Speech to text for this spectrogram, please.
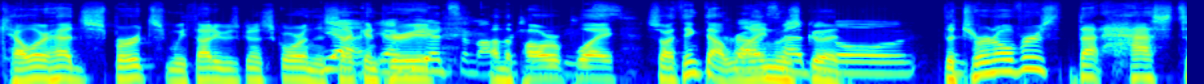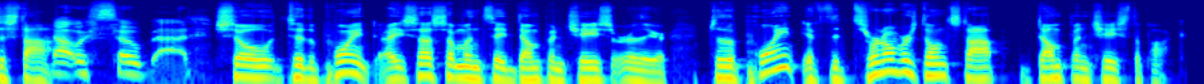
Keller had spurts. And we thought he was going to score in the Yeah, second yeah, period on the power play. So I think that Crouse line was had the good. The turnovers, that has to stop. that was so bad. So to the point, I saw someone say dump and chase earlier. To the point, if the turnovers don't stop, dump and chase the puck.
